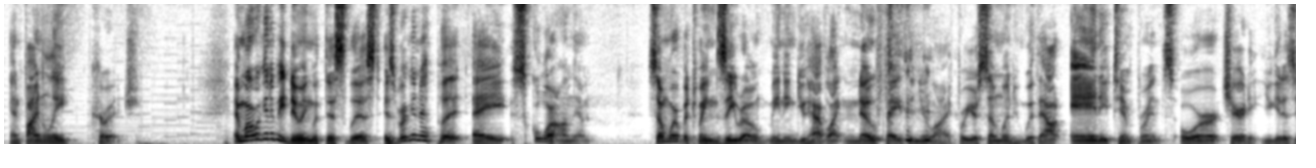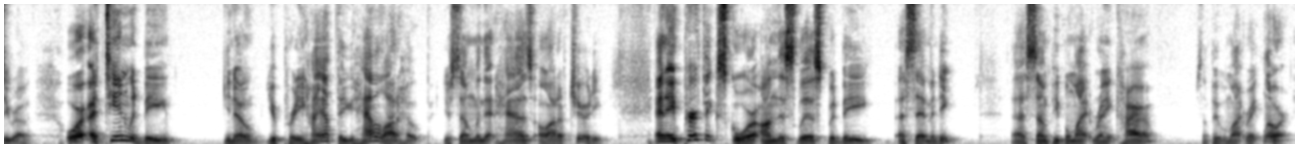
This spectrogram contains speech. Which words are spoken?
and finally, courage. And what we're going to be doing with this list is we're going to put a score on them. Somewhere between zero, meaning you have like no faith in your life, or you're someone without any temperance or charity, you get a zero. Or a 10 would be you know, you're pretty high up there. You have a lot of hope. You're someone that has a lot of charity. And a perfect score on this list would be a 70. Uh, some people might rank higher, some people might rank lower.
